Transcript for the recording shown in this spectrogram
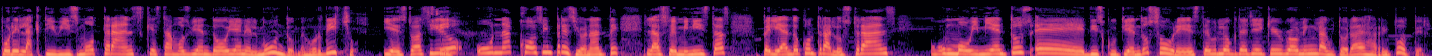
por el activismo trans que estamos viendo hoy en el mundo, mejor dicho. Y esto ha sido Sí. una cosa impresionante, las feministas peleando contra los trans, movimientos eh, discutiendo sobre este blog de J.K. Rowling, la autora de Harry Potter.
